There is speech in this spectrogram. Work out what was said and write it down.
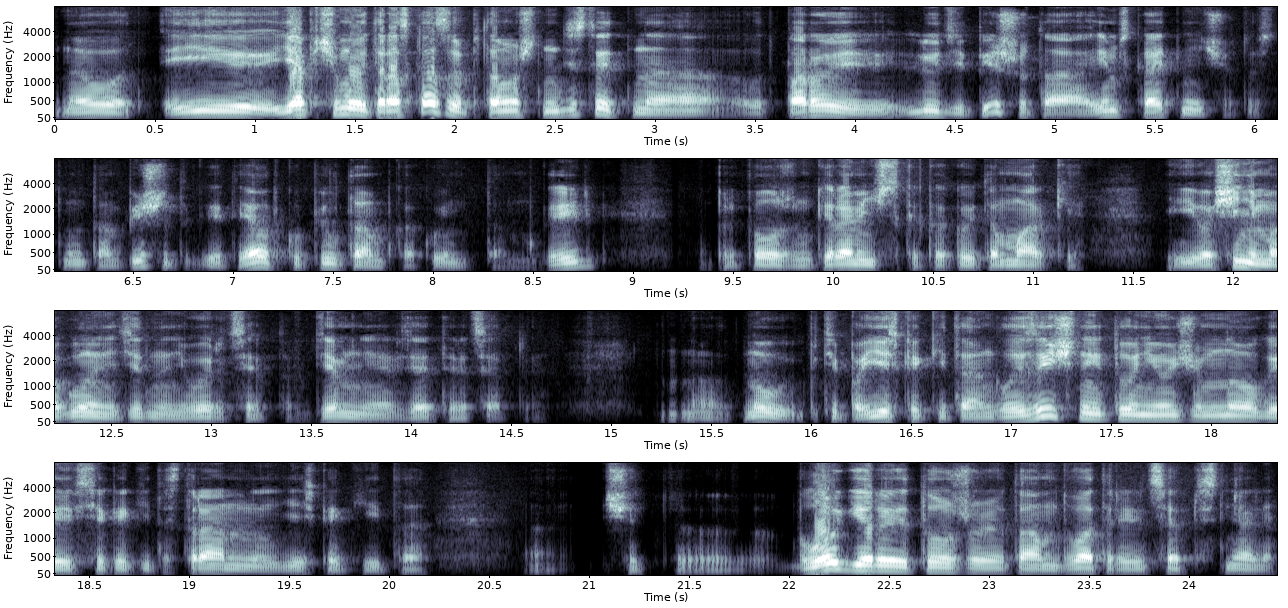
Ну, вот. И я почему это рассказываю, потому что, ну, действительно, вот порой люди пишут, а им сказать нечего. То есть, ну, там пишут и говорят, я вот купил там какой-нибудь там гриль, предположим, керамической какой-то марки, и вообще не могу найти на него рецептов. Где мне взять рецепты? Ну, ну, типа, есть какие-то англоязычные, то не очень много, и все какие-то странные, есть какие-то значит, блогеры тоже, там 2-3 рецепта сняли.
